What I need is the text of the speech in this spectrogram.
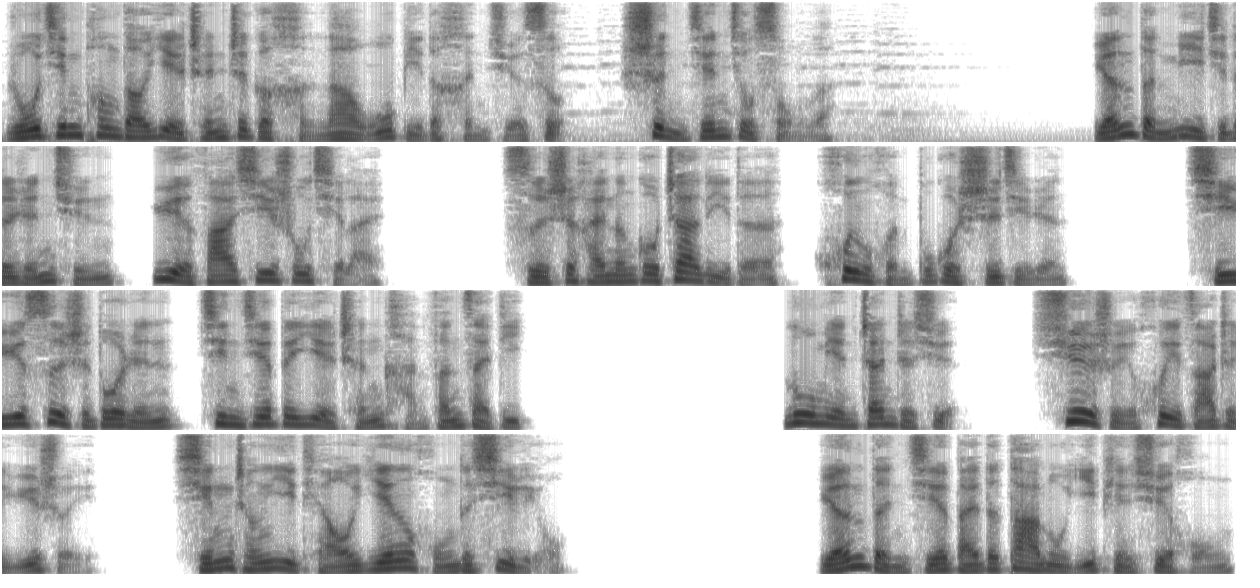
如今碰到叶晨这个狠辣无比的狠角色，瞬间就怂了。原本密集的人群越发稀疏起来，此时还能够站立的混混不过十几人，其余四十多人尽皆被叶晨砍翻在地，路面沾着血，血水汇杂着雨水。形成一条嫣红的细流，原本洁白的大路一片血红，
